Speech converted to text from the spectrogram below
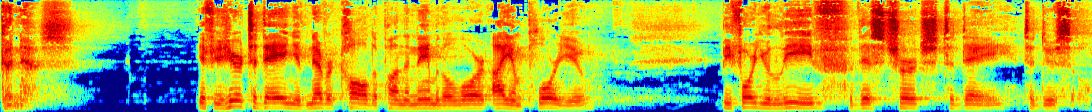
Good news. If you're here today and you've never called upon the name of the Lord, I implore you, before you leave this church today, to do so.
